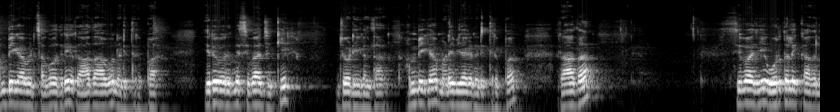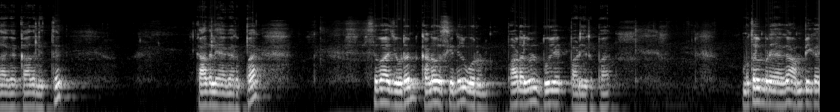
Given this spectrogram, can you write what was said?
அம்பிகாவின் சகோதரி ராதாவும் நடித்திருப்பார். இருவருமே சிவாஜிக்கு ஜோடிகள் தான் அம்பிகா மனைவியாக நடித்திருப்பார். ராதா சிவாஜியை ஒருதலை காதலாக காதலித்து காதலியாக இருப்பார். சிவாஜியுடன் கனவு சீனில் ஒரு பாடலும் டூயட் பாடியிருப்பார். முதல் முறையாக அம்பிகா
